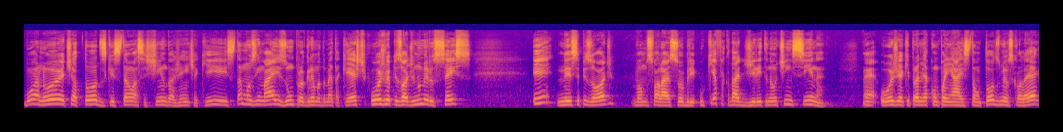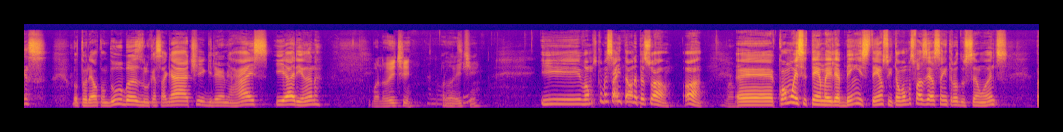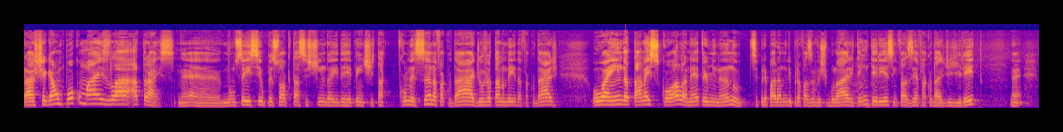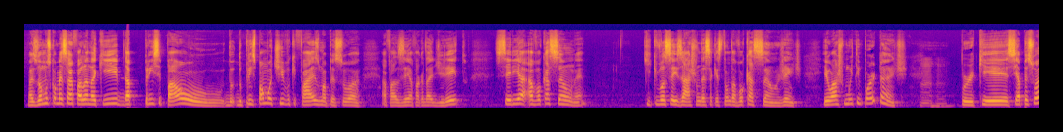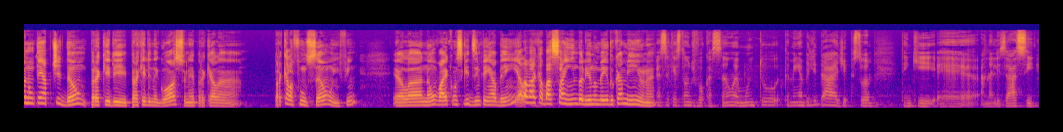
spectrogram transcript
Boa noite a todos que estão assistindo a gente aqui. Estamos em mais um programa do MetaCast. Hoje o episódio número 6. E nesse episódio vamos falar sobre o que a Faculdade de Direito não te ensina. Né? Hoje aqui para me acompanhar estão todos meus colegas, Dr. Elton Dubas, Lucas Sagatti, Guilherme Arraes e a Ariana. Boa noite. Boa noite. E vamos começar então, né, pessoal? Ó, é, como esse tema ele é bem extenso, então vamos fazer essa introdução antes para chegar um pouco mais lá atrás. Né? Não sei se o pessoal que está assistindo aí, de repente, está começando a faculdade, ou já está no meio da faculdade, ou ainda está na escola, né, terminando, se preparando para fazer um vestibular e tem uhum. interesse em fazer a faculdade de Direito. Né? Mas vamos começar falando aqui da principal, do, do principal motivo que faz uma pessoa a fazer a faculdade de Direito, seria a vocação, né? O que, que vocês acham dessa questão da vocação, gente? Eu acho muito importante. Uhum. Porque se a pessoa não tem aptidão para aquele, aquele negócio, né, para aquela, aquela função, enfim, ela não vai conseguir desempenhar bem e ela vai acabar saindo ali no meio do caminho, né? Essa questão de vocação é muito também habilidade. A pessoa tem que é, analisar se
